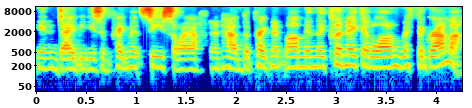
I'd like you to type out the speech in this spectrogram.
in diabetes and pregnancy. So i often have the pregnant mom in the clinic along with the grandma.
